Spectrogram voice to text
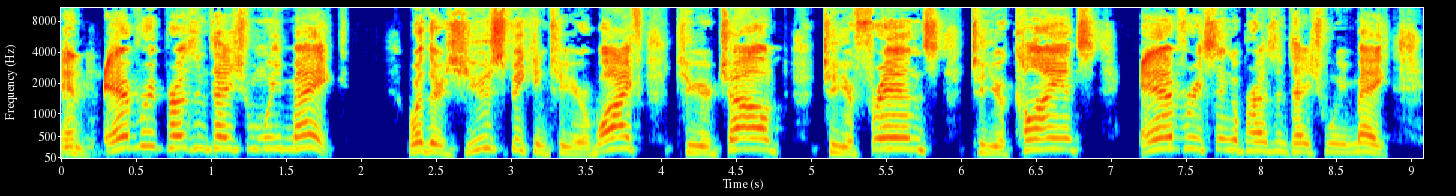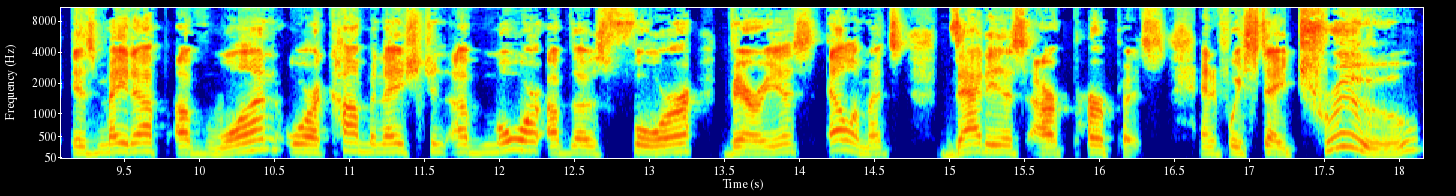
Hmm. And every presentation we make, whether it's you speaking to your wife, to your child, to your friends, to your clients, every single presentation we make is made up of one or a combination of more of those four various elements. That is our purpose. And if we stay true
